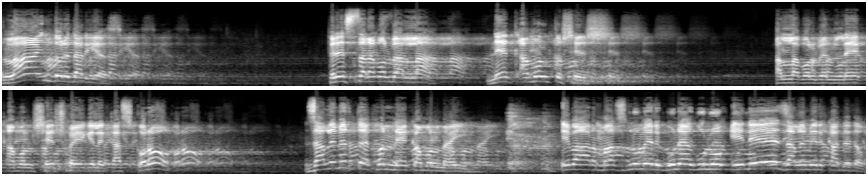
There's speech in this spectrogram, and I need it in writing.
লাইন ধরে দাঁড়িয়ে আছে। ফেরেস্তারা বলবে, আল্লাহ, নেক আমল তো শেষ। আল্লাহ বলবেন লেক আমল শেষ হয়ে গেলে কাজ করো। জালেমের তো এখন নেক আমল নাই। এবার মাজলুমের গুণাগুলো এনে জালেমের কাঁধে দাও।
